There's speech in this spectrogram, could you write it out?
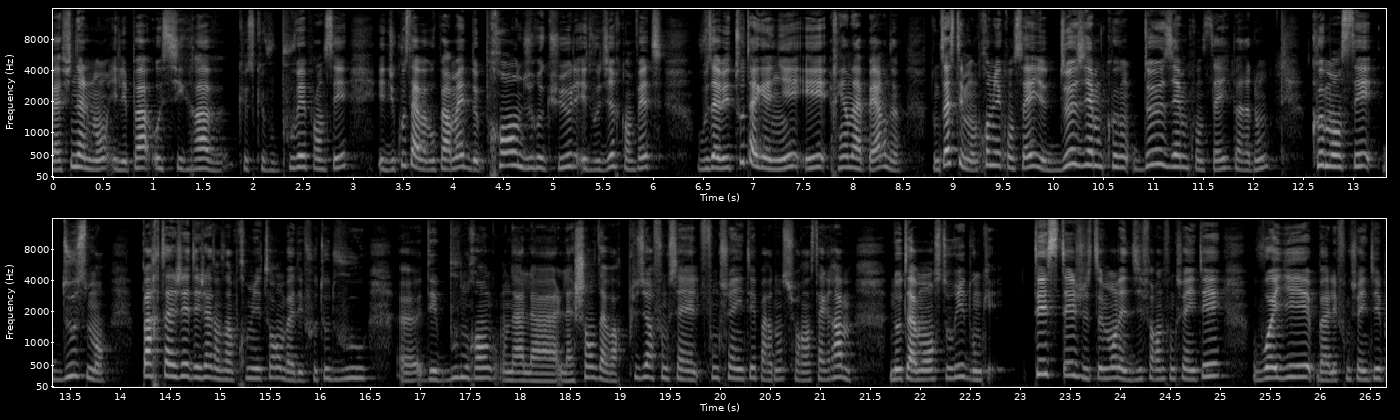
bah finalement, il n'est pas aussi grave que ce que vous pouvez penser. Et du coup, ça va vous permettre de prendre du recul et de vous dire qu'en fait, vous avez tout à gagner et rien à perdre. Donc ça, c'était mon premier conseil. Deuxième, conseil, pardon, commencez doucement. Partagez déjà dans un premier temps bah, des photos de vous, euh, des boomerangs. On a la, chance d'avoir plusieurs fonctionnalités pardon, sur Instagram, notamment en story. Testez justement les différentes fonctionnalités, voyez bah, les fonctionnalités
